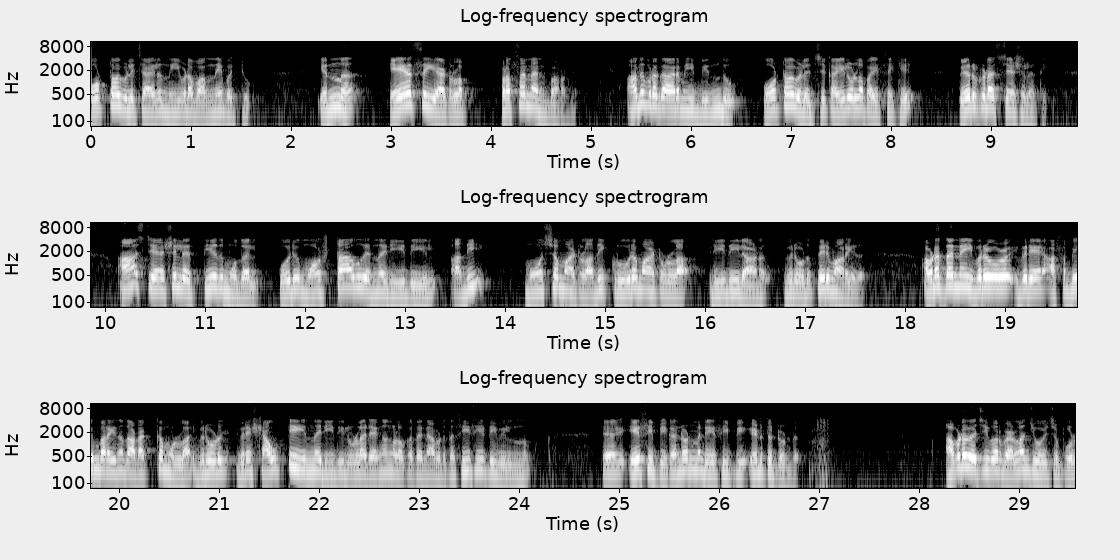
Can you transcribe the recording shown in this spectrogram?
ഓട്ടോ വിളിച്ചാലും നീ ഇവിടെ വന്നേ പറ്റൂ എന്ന് എ എസ് ഐ ആയിട്ടുള്ള പ്രസന്നൻ പറഞ്ഞു. അതുപ്രകാരം ഈ ബിന്ദു ഓട്ടോ വിളിച്ച് കയ്യിലുള്ള പൈസയ്ക്ക് പേരുക്കട സ്റ്റേഷനിലെത്തി. ആ സ്റ്റേഷനിലെത്തിയത് മുതൽ ഒരു മോഷ്ടാവ് എന്ന രീതിയിൽ അതി മോശമായിട്ടുള്ള അതിക്രൂരമായിട്ടുള്ള രീതിയിലാണ് ഇവരോട് പെരുമാറിയത്. അവിടെ തന്നെ ഇവരോട് ഇവരെ അസഭ്യം പറയുന്നത് അടക്കമുള്ള ഇവരോട് ഇവരെ ഷൗട്ട് ചെയ്യുന്ന രീതിയിലുള്ള രംഗങ്ങളൊക്കെ തന്നെ അവിടുത്തെ സി സി ടി വിയിൽ നിന്നും A C P cantonment A C P എടുത്തിട്ടുണ്ട്. അവിടെ വെച്ച് ഇവർ വെള്ളം ചോദിച്ചപ്പോൾ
